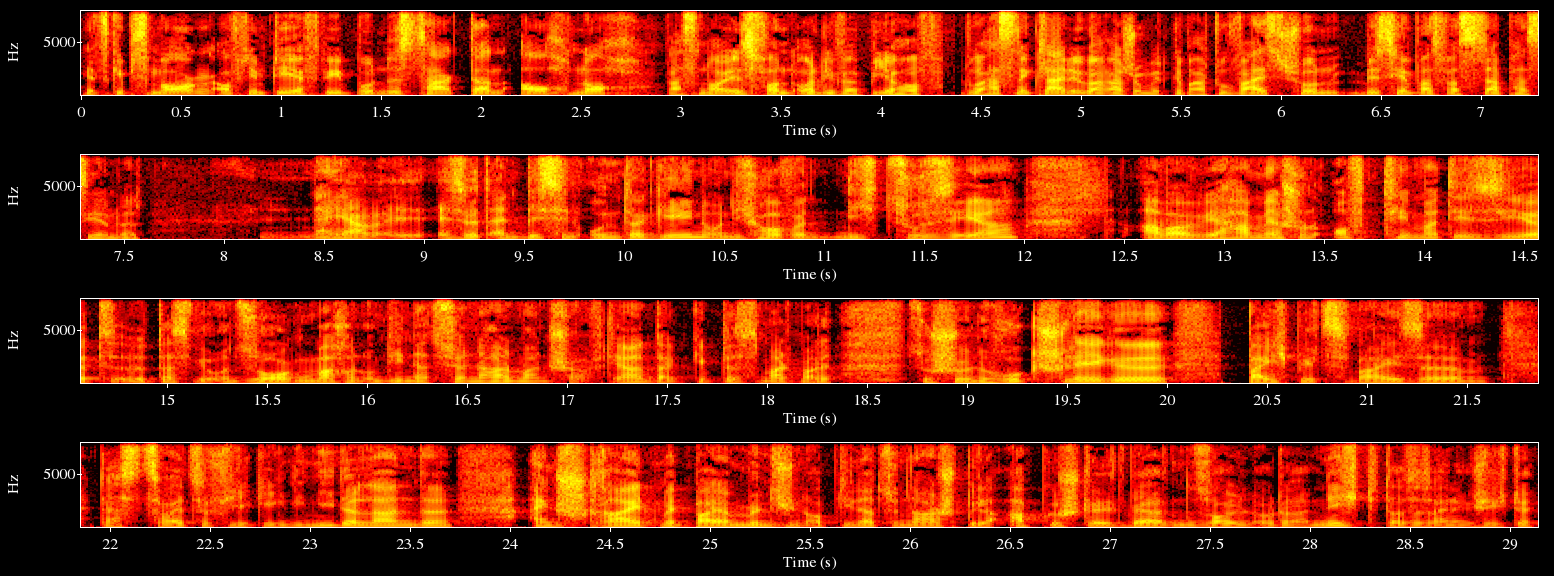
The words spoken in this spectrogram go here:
Jetzt gibt es morgen auf dem DFB-Bundestag dann auch noch was Neues von Oliver Bierhoff. Du hast eine kleine Überraschung mitgebracht. Du weißt schon ein bisschen was, was da passieren wird. Naja, es wird ein bisschen untergehen und ich hoffe nicht zu sehr. Aber wir haben ja schon oft thematisiert, äh, dass wir uns Sorgen machen um die Nationalmannschaft. Ja, da gibt es manchmal so schöne Rückschläge, beispielsweise das 2 zu 4 gegen die Niederlande, ein Streit mit Bayern München, ob die Nationalspieler abgestellt werden sollen oder nicht. Das ist eine Geschichte,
